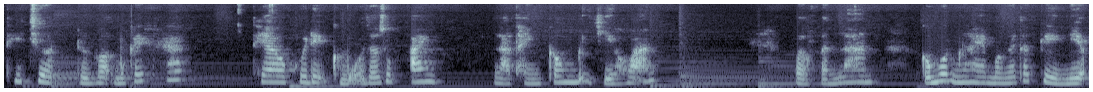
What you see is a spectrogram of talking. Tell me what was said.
thi trượt được gọi một cách khác theo quy định của bộ giáo dục anh là thành công bị trì hoãn. Ở phần lan có một ngày mà người ta kỷ niệm.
